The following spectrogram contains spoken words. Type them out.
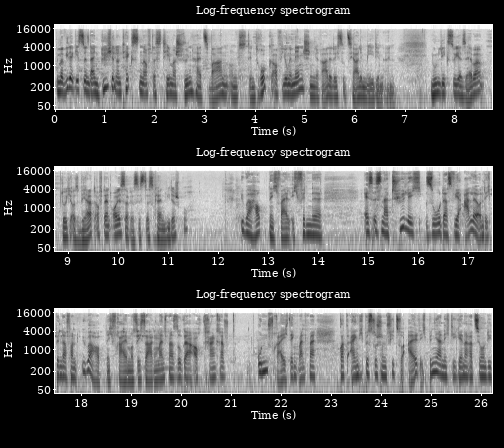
Immer wieder gehst du in deinen Büchern und Texten auf das Thema Schönheitswahn und den Druck auf junge Menschen, gerade durch soziale Medien ein. Nun legst du ja selber durchaus Wert auf dein Äußeres. Ist das kein Widerspruch? Überhaupt nicht, weil ich finde, es ist natürlich so, dass wir alle, und ich bin davon überhaupt nicht frei, muss ich sagen, manchmal sogar auch krankhaft unfrei. Ich denke manchmal, Gott, eigentlich bist du schon viel zu alt. Ich bin ja nicht die Generation, die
